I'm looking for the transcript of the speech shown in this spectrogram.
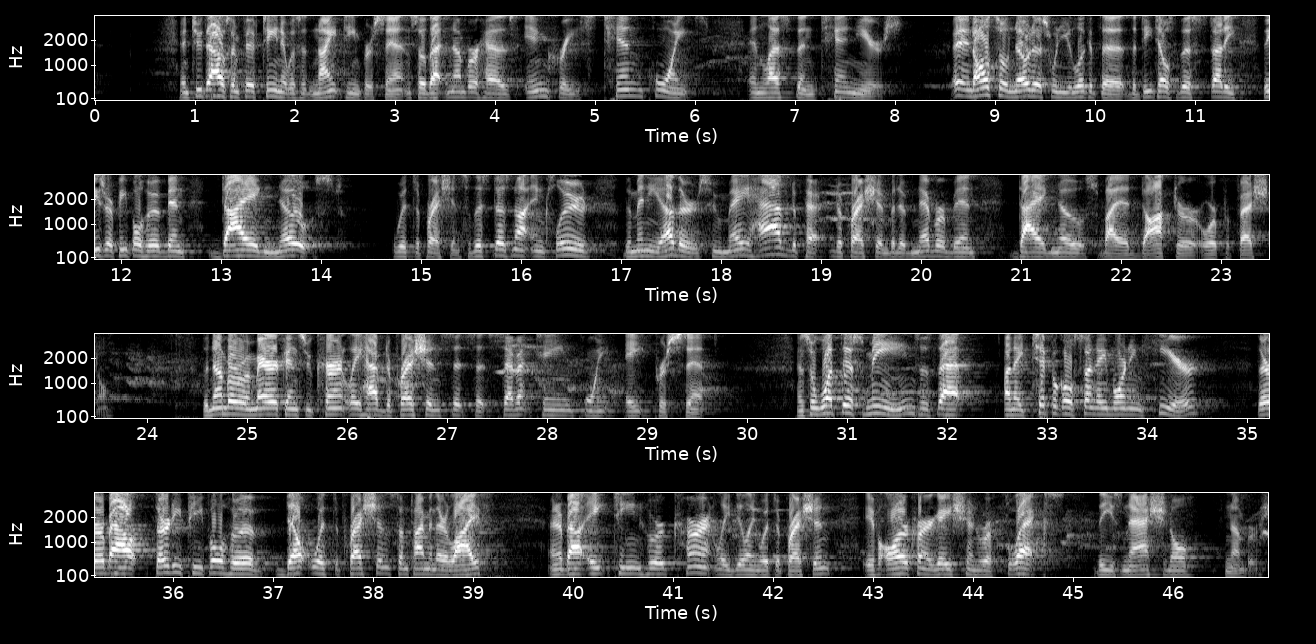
In 2015, it was at 19%, and so that number has increased 10 points in less than 10 years. And also notice when you look at the, the details of this study, these are people who have been diagnosed with depression. So this does not include the many others who may have de- depression but have never been diagnosed by a doctor or professional. The number of Americans who currently have depression sits at 17.8%. And so, what this means is that on a typical Sunday morning here, there are about 30 people who have dealt with depression sometime in their life, and about 18 who are currently dealing with depression if our congregation reflects these national numbers.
